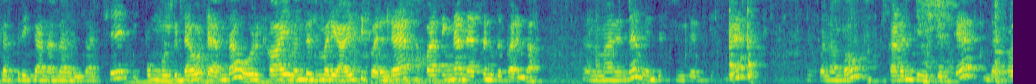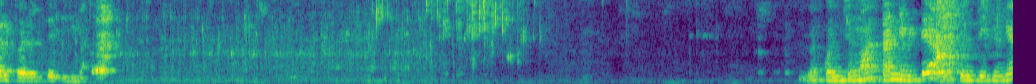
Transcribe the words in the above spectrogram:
கத்திரிக்காய் நல்லா வெந்தாச்சு. இப்போ உங்களுக்கு டவுட்டாக இருந்தால் ஒரு காய் வந்து இது மாதிரி அழுத்தி பாருங்கள் பார்த்தீங்கன்னா நெசங்குது பாருங்கள் அந்த மாதிரி இருந்தால் வெந்துச்சுன்னு தெரிஞ்சுக்கங்க. இப்போ நம்ம கடைஞ்சி வச்சுருக்க இந்த பருப்பு சேர்த்துக்கலாம். கொஞ்சமாக தண்ணி விட்டு அரைச்சி ஊற்றிக்கோங்க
